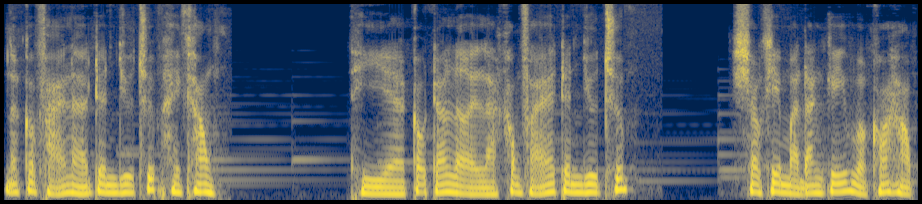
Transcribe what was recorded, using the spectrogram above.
Nó có phải là ở trên youtube hay không? Thì à, câu trả lời là không phải ở trên youtube. Sau khi mà đăng ký vào khóa học,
